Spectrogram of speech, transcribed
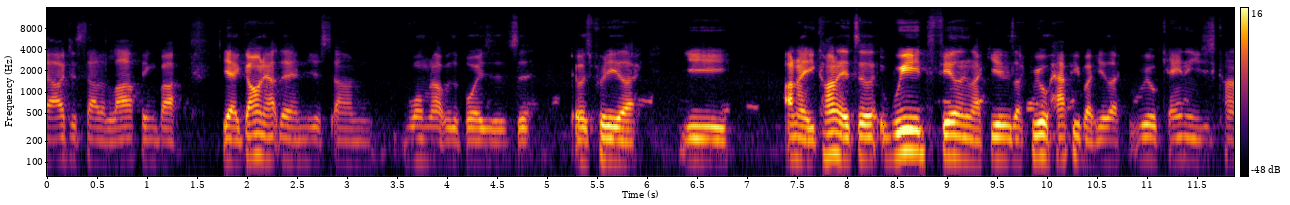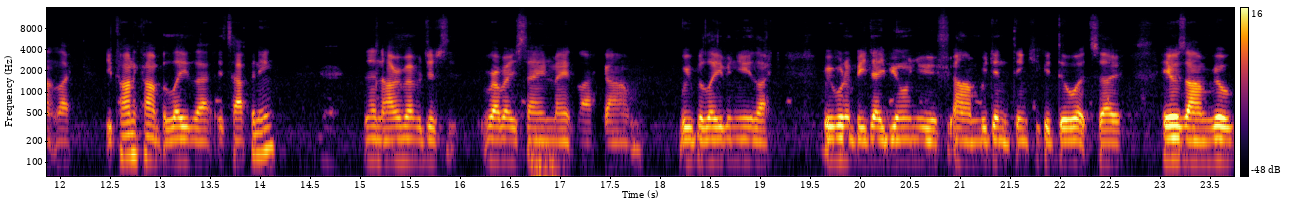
I just started laughing. But yeah, going out there and just um, warming up with the boys, it was, it was pretty like you. I don't know. You kind of it's a weird feeling like you're like real happy, but you're like real keen, and you just can't like you kind of can't believe that it's happening. Then I remember just Robbo saying, "Mate, like um, we believe in you. Like we wouldn't be debuting you if um, we didn't think you could do it." So he was um real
